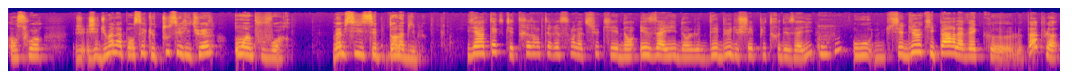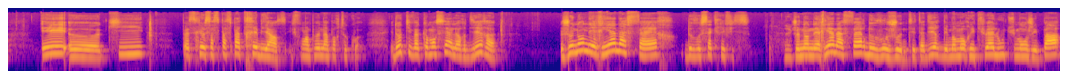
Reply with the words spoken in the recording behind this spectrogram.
en soi? J'ai du mal à penser que tous ces rituels ont un pouvoir, même si c'est dans la Bible. Il y a un texte qui est très intéressant là-dessus, qui est dans Ésaïe, dans le début du chapitre d'Ésaïe, où c'est Dieu qui parle avec euh, le peuple et euh, qui, parce que ça se passe pas très bien, ils font un peu n'importe quoi. Et donc il va commencer à leur dire, je n'en ai rien à faire de vos sacrifices. Je n'en ai rien à faire de vos jeûnes, c'est-à-dire des moments rituels où tu mangeais pas,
